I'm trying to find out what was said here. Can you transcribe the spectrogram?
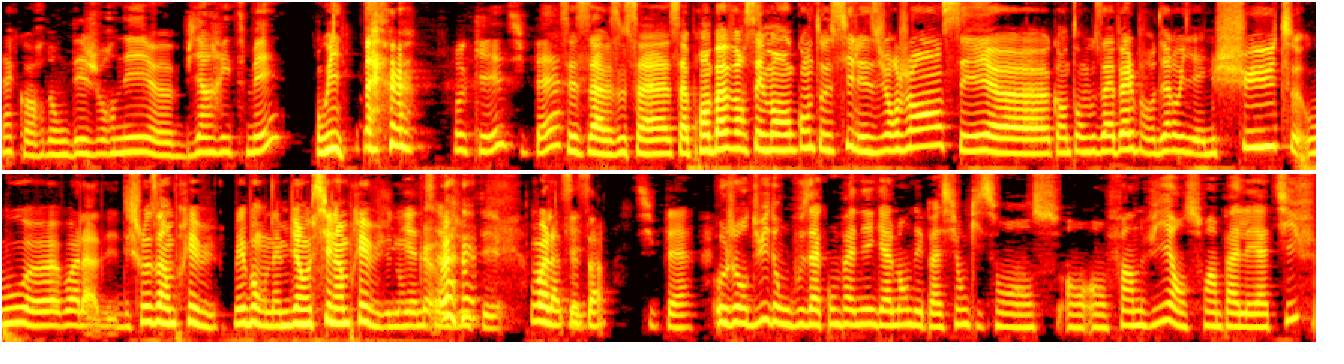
D'accord, donc des journées bien rythmées Oui. Ok, super. C'est ça, parce que ça, ça prend pas forcément en compte aussi les urgences et euh, quand on vous appelle pour dire oui, il y a une chute ou euh, voilà, des, des, choses imprévues. Mais bon, on aime bien aussi l'imprévu. Ils viennent s'ajouter. voilà, okay. c'est ça. Super. Aujourd'hui, donc, vous accompagnez également des patients qui sont en, en, en, fin de vie, en soins palliatifs.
